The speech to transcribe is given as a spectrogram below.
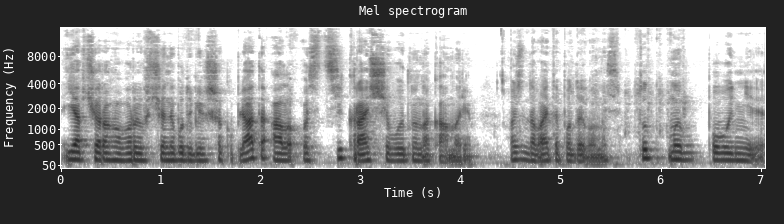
Я вчора говорив, що не буду більше купляти, але ось ці краще видно на камері. Ось давайте подивимось. Тут ми повинні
